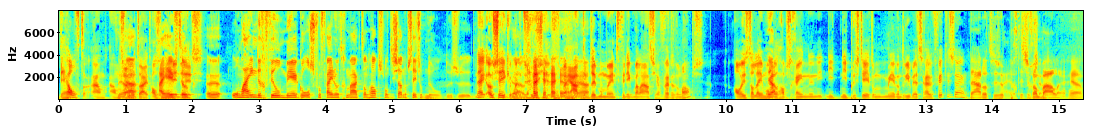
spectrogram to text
de helft aan, aan de Ja. speeltijd, als het Hij heeft minder ook is. eh, oneindig veel meer goals voor Feyenoord gemaakt dan Haps, want die staat nog steeds op nul. Dus, eh, Nee, oh zeker. Maar Ja, dat volgens mij, op dit moment vind ik Malasia verder dan Haps. Al is het alleen maar Ja. omdat Haps geen, niet, niet, niet presteert om meer dan drie wedstrijden fit te zijn. Ja, dat is, ook, dat dat is gewoon balen. Ja.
